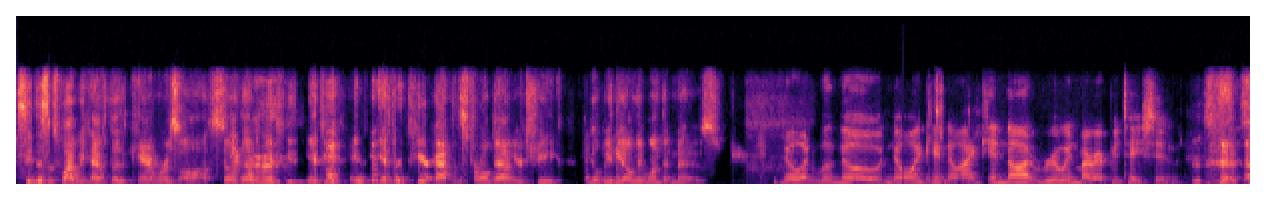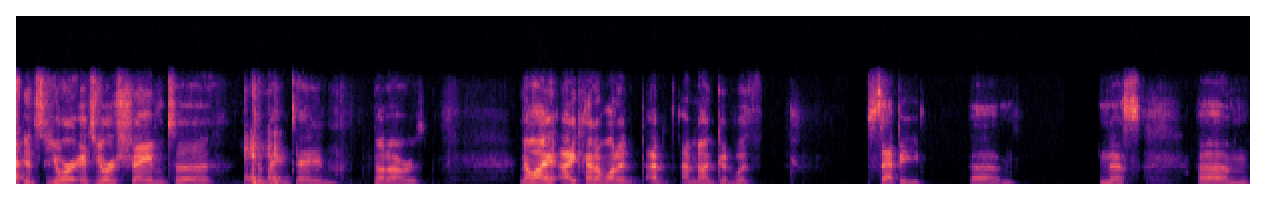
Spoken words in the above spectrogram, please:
See, this is why we have the cameras off, so that if, you, if, you, if, if a tear happens to roll down your cheek, you'll be the only one that knows. No one will know. No one can know. I cannot ruin my reputation. It's it's, it's your it's your shame to to maintain, not ours. No, I I kind of wanted. I'm I'm not good with sappy um ness. Um,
